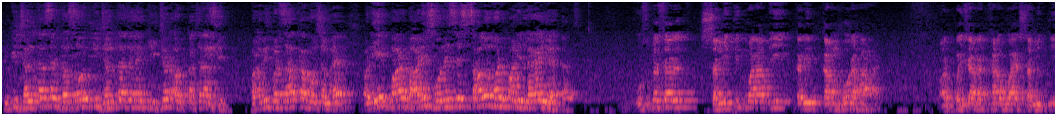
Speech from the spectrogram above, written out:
क्योंकि जनता सर दसौर की जनता जो है कीचड़ और कचरा से। और अभी बरसात का मौसम है और एक बार बारिश होने से सालों भर पानी लगा ही रहता है। उसमें सर समिति द्वारा भी करीब काम हो रहा है और पैसा रखा हुआ है समिति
